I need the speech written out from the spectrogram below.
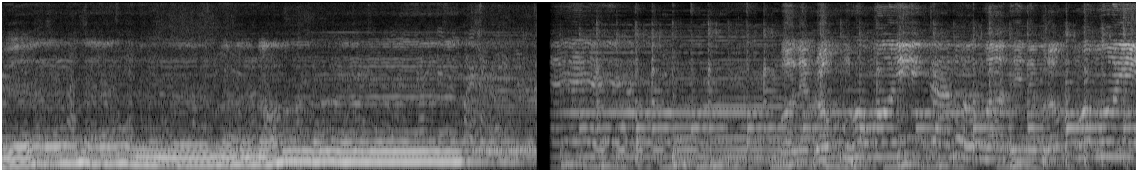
বলে ব্রহ্মময়ী কেন মাদিন ব্রহ্মময়ী?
